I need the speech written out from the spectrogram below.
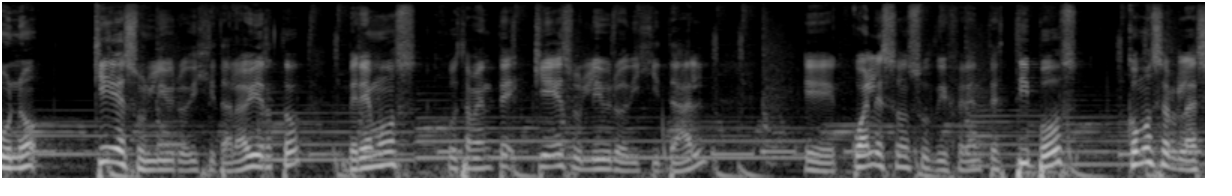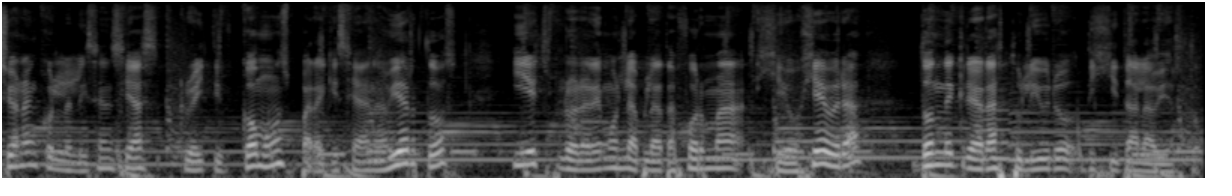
uno, ¿qué es un libro digital abierto? Veremos justamente qué es un libro digital, eh, cuáles son sus diferentes tipos, cómo se relacionan con las licencias Creative Commons para que sean abiertos y exploraremos la plataforma GeoGebra donde crearás tu libro digital abierto.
